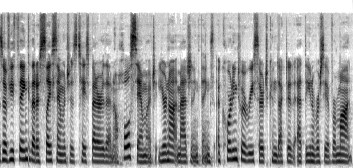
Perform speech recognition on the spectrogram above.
So if you think that a sliced sandwiches taste better than a whole sandwich, you're not imagining things. According to a research conducted at the University of Vermont, on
